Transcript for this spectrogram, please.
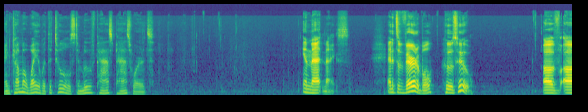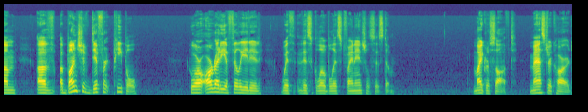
and come away with the tools to move past passwords. Isn't that nice? And it's a veritable who's who of um of a bunch of different people who are already affiliated with this globalist financial system. Microsoft, MasterCard,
